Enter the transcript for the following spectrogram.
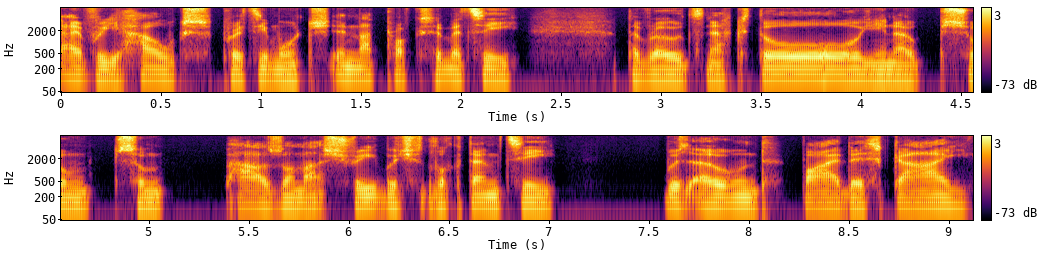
every house pretty much in that proximity, the roads next door, you know, some some house on that street which looked empty was owned by this guy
